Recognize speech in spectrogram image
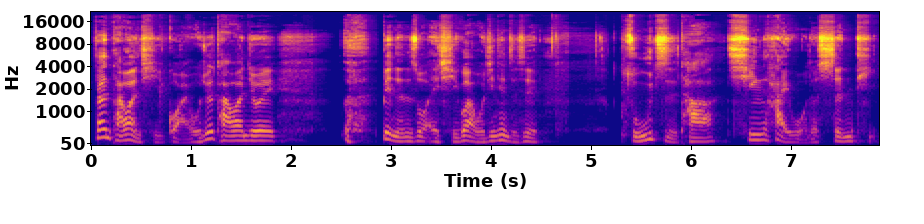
但台湾很奇怪，我觉得台湾就会 变成是说，哎，奇怪，我今天只是阻止他侵害我的身体，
